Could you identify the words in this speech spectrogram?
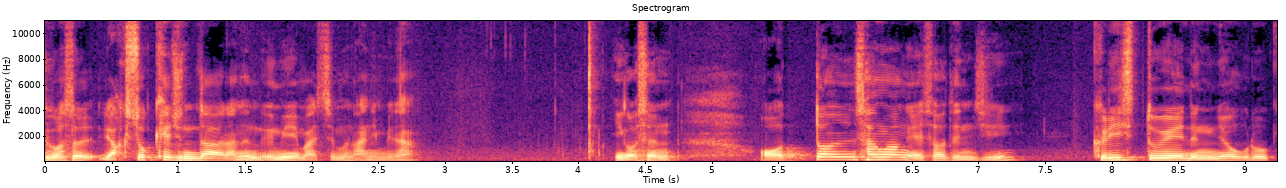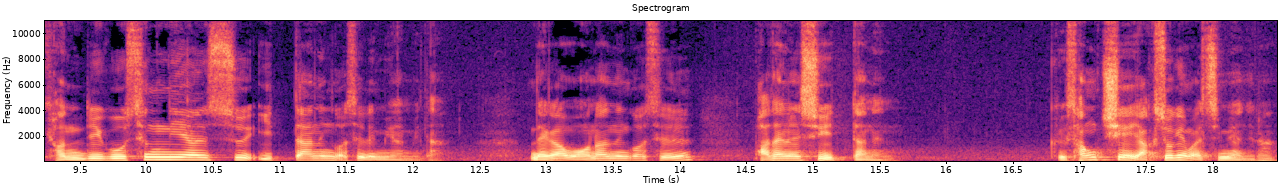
그것을 약속해 준다라는 의미의 말씀은 아닙니다. 이것은 어떤 상황에서든지 그리스도의 능력으로 견디고 승리할 수 있다는 것을 의미합니다. 내가 원하는 것을 받아낼 수 있다는 그 성취의 약속의 말씀이 아니라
